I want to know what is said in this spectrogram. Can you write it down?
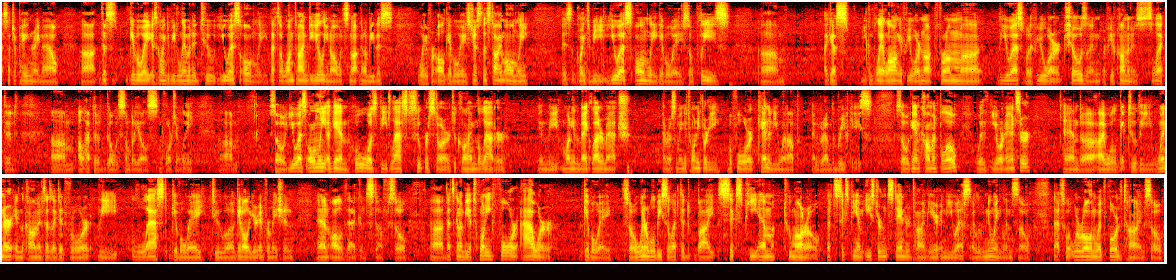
such a pain right now. Uh, this giveaway is going to be limited to US only. That's a one-time deal, you know, it's not going to be this way for all giveaways, just this time only is going to be US only giveaway, so please, um, I guess you can play along if you are not from uh, the US, but if you are chosen, if your comment is selected, um, I'll have to go with somebody else, unfortunately. Um, so, US only, again, who was the last superstar to climb the ladder in the Money in the Bank ladder match at WrestleMania 23 before Kennedy went up and grabbed the briefcase? So, again, comment below with your answer, and uh, I will get to the winner in the comments as I did for the last giveaway to uh, get all your information and all of that good stuff. So uh, that's going to be a 24 hour giveaway. So winner will be selected by 6 p.m. tomorrow. That's 6 p.m. Eastern Standard Time here in the U.S. I live in New England, so that's what we're rolling with for the time. So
